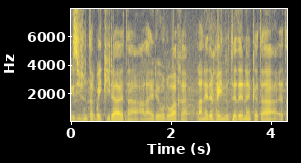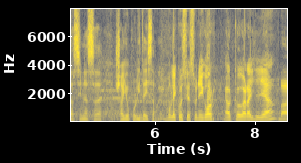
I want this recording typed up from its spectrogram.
exigentak baikira eta hala ere oroak eh, lan ederra egin dute denek eta eta zinez eh, saio polita izan. Nola ikusi zuen Igor, gaurko garailea? Ba,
